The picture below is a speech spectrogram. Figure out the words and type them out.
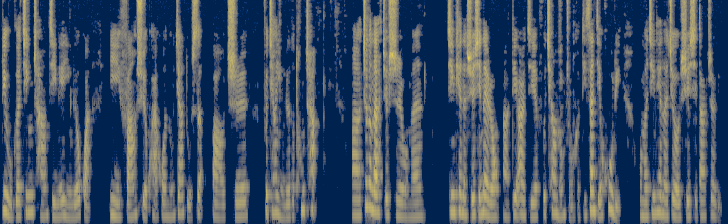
第五个经常挤捏引流管，以防血块或脓痂堵塞，保持腹腔引流的通畅。啊，这个呢就是我们今天的学习内容啊。第二节腹腔脓肿和第三节护理，我们今天呢就学习到这里。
